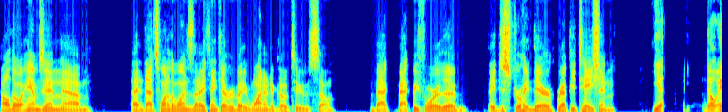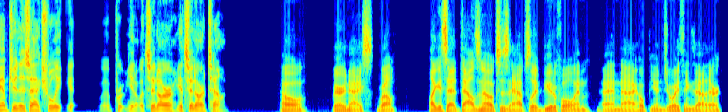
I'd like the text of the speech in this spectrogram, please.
Although Amgen, um, I, that's one of the ones that I think everybody wanted to go to. So back back before the they destroyed their reputation. Yeah, no, Amgen is actually, uh, you know, it's in our it's in our town. Oh, very nice. Well, like I said, Thousand Oaks is absolutely beautiful, and and I hope you enjoy things out there.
